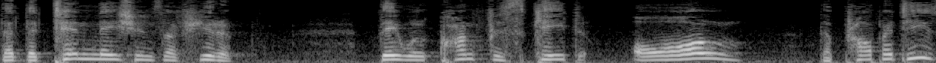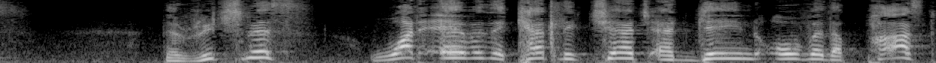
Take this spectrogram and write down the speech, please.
that the ten nations of Europe, they will confiscate all the properties, the richness, whatever the Catholic Church had gained over the past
